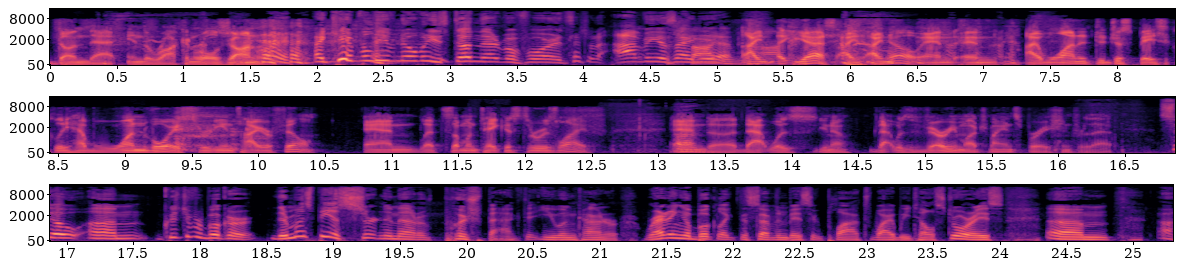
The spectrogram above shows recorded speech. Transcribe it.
done that in the rock and roll genre. I can't believe nobody's done that before. It's such an obvious idea. I, I yes, I, I know, and and I wanted to just basically have one voice through the entire film and let someone take us through his life, and uh, that was you know that was very much my inspiration for that. So, um, Christopher Booker, there must be a certain amount of pushback that you encounter writing a book like The Seven Basic Plots: Why We Tell Stories. Um, uh,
